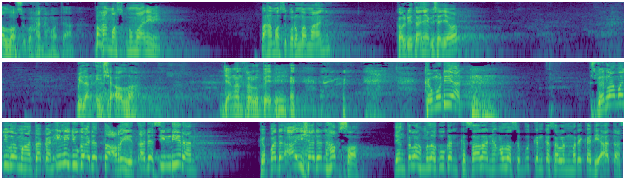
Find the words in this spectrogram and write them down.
Allah Subhanahu wa taala. Paham maksud perumpamaan ini? Paham maksud perumpamaannya? Kalau ditanya bisa jawab? Bilang insya Allah. Jangan terlalu pede. Kemudian, sebenarnya lama juga mengatakan ini juga ada ta'rid, ada sindiran kepada Aisyah dan Hafsah yang telah melakukan kesalahan yang Allah sebutkan kesalahan mereka di atas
